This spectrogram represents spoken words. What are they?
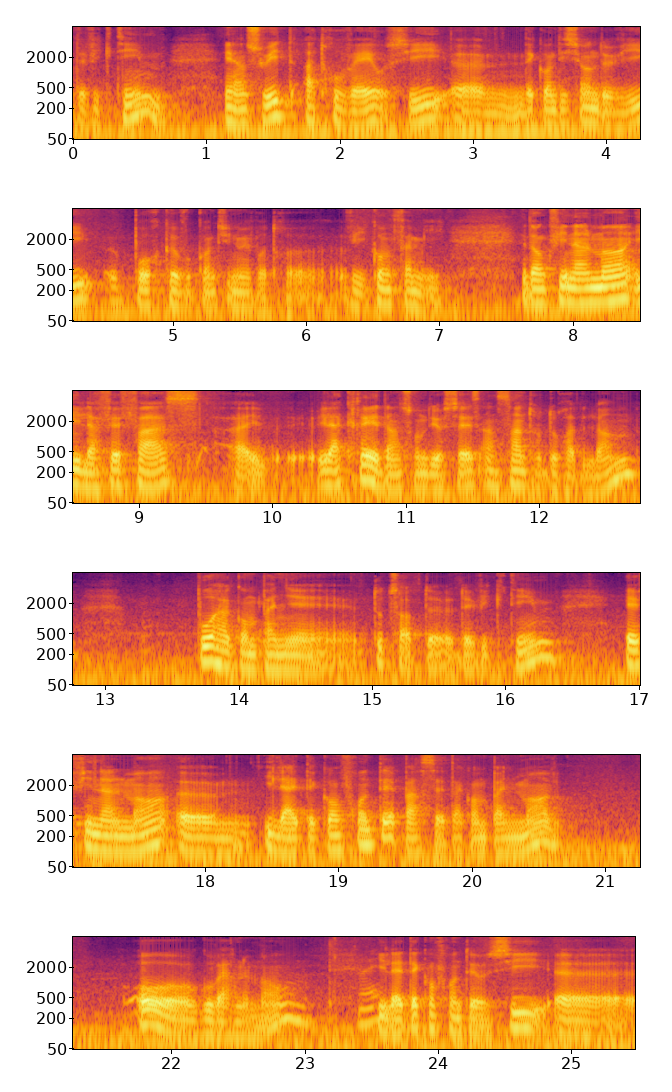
de victimes et ensuite à trouver aussi euh, des conditions de vie pour que vous continuez votre vie comme famille. Et donc finalement, il a fait face, il a créé dans son diocèse un centre de droits de l'homme pour accompagner toutes sortes de, de victimes. Et finalement, euh, il a été confronté par cet accompagnement au gouvernement. Il a été confronté aussi euh,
